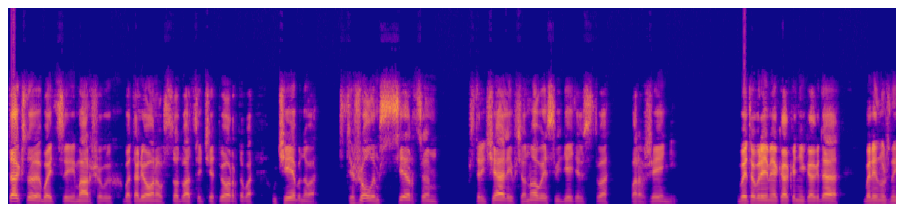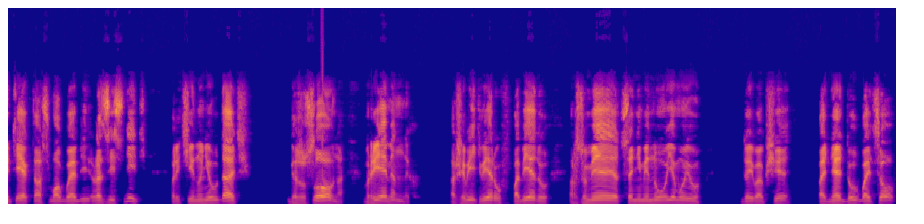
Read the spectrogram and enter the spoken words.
так что бойцы маршевых батальонов 124-го учебного с тяжелым сердцем встречали все новые свидетельства поражений. В это время, как и никогда, были нужны те, кто смог бы разъяснить причину неудач, безусловно, временных, оживить веру в победу, разумеется, неминуемую, да и вообще поднять дух бойцов.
